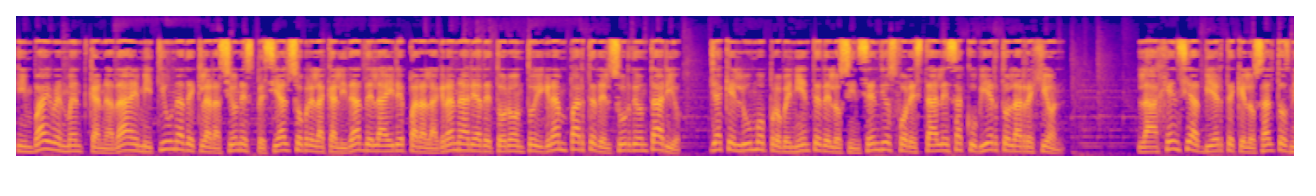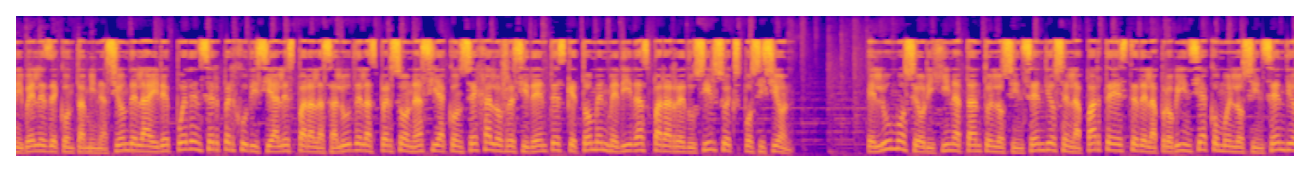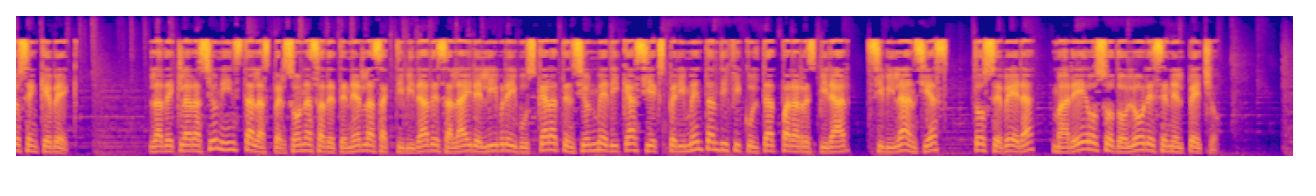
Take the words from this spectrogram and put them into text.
Environment Canadá emitió una declaración especial sobre la calidad del aire para la gran área de Toronto y gran parte del sur de Ontario, ya que el humo proveniente de los incendios forestales ha cubierto la región. La agencia advierte que los altos niveles de contaminación del aire pueden ser perjudiciales para la salud de las personas y aconseja a los residentes que tomen medidas para reducir su exposición. El humo se origina tanto en los incendios en la parte este de la provincia como en los incendios en Quebec. La declaración insta a las personas a detener las actividades al aire libre y buscar atención médica si experimentan dificultad para respirar, sibilancias, tos severa, mareos o dolores en el pecho.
